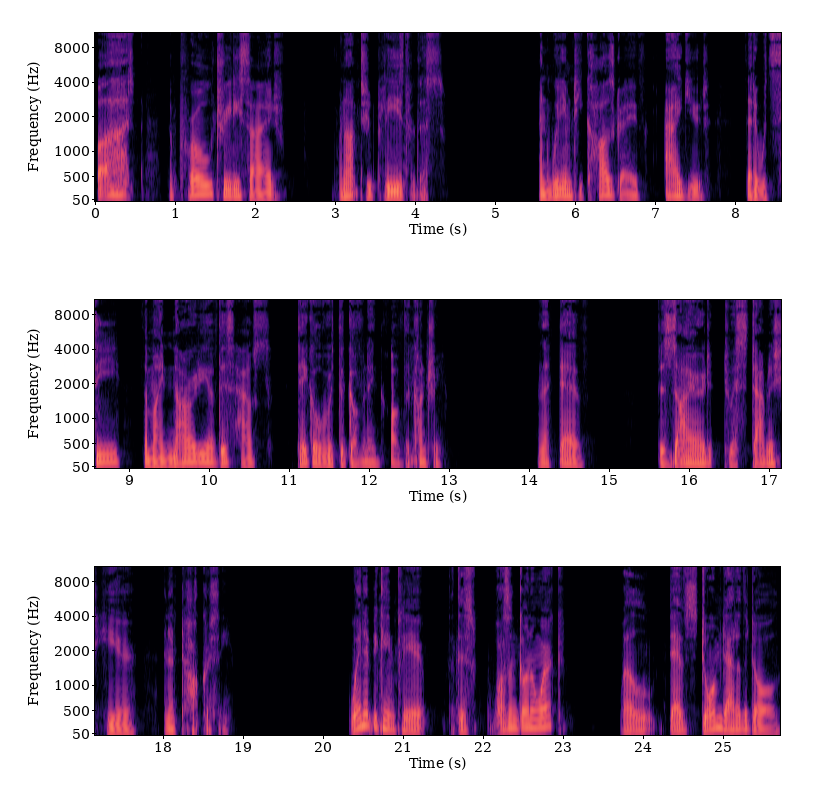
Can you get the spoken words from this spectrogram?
But the pro treaty side were not too pleased with this. And William T. Cosgrave argued that it would see the minority of this house take over the governing of the country. And that Dev desired to establish here an autocracy. When it became clear that this wasn't going to work, well, Dev stormed out of the Dáil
